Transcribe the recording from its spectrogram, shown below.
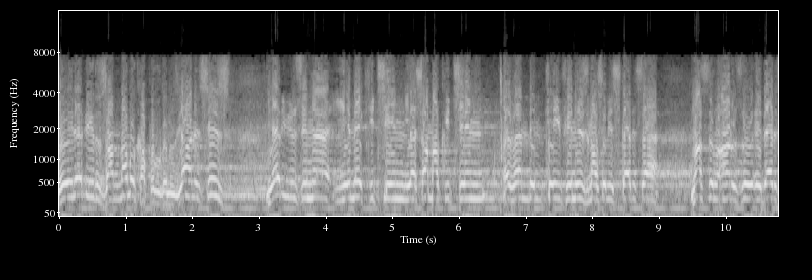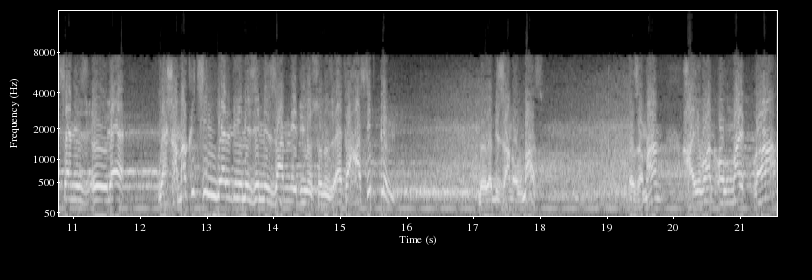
Böyle bir zanna mı kapıldınız? Yani siz yeryüzüne yemek için, yaşamak için, efendim keyfiniz nasıl isterse, nasıl arzu ederseniz öyle yaşamak için geldiğinizi mi zannediyorsunuz? Efe hasiptüm. Böyle bir zan olmaz. O zaman hayvan olmakla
